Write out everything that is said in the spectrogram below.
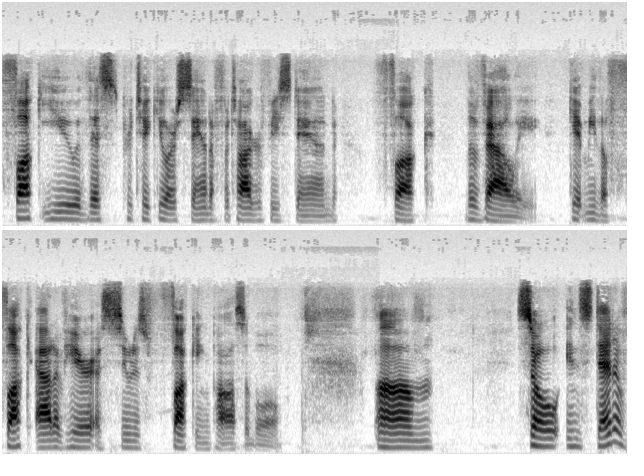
Fuck you, this particular Santa photography stand. Fuck the valley. Get me the fuck out of here as soon as fucking possible. Um, so instead of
